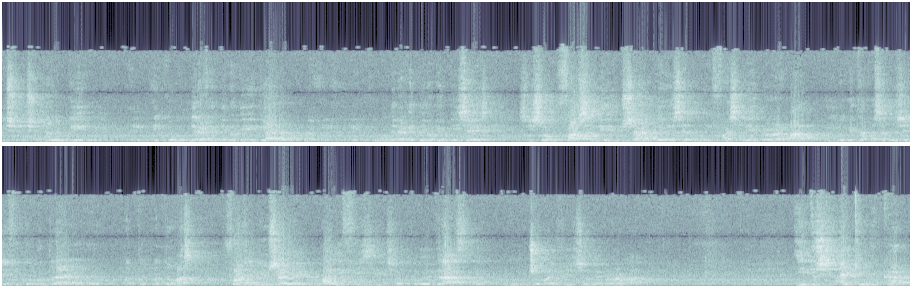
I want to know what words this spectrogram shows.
Eso, es algo que el, común de la gente no tiene claro. El, común de la gente lo que piensa es, si son fáciles de usar, deben ser muy fáciles de programar. Y lo que está pasando es el efecto contrario. Cuanto, más fácil de usar más difíciles son por detrás, mucho más difíciles son de programar. Y entonces hay que buscar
